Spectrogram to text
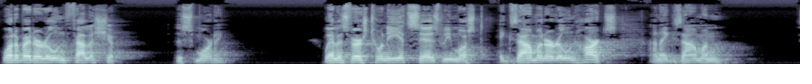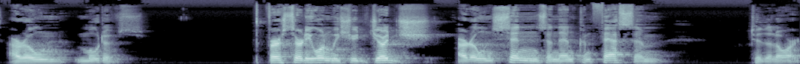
What about our own fellowship this morning? Well, as verse 28 says, we must examine our own hearts and examine our own motives. Verse 31, we should judge our own sins and then confess them to the Lord.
